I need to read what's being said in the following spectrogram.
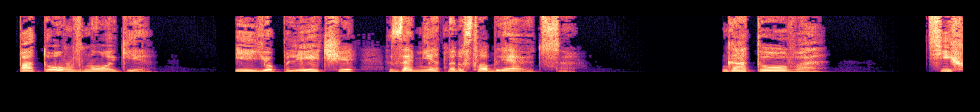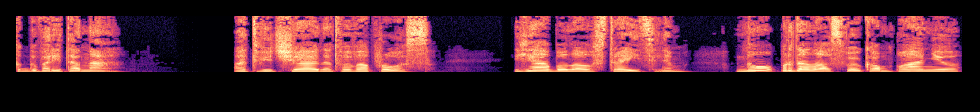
потом в ноги, и ее плечи заметно расслабляются. «Готово», — тихо говорит она. «Отвечаю на твой вопрос. Я была устроителем, но продала свою компанию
